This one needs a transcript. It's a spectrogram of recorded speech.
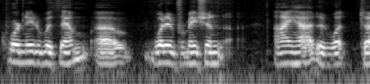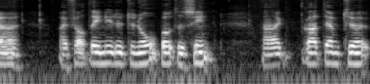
coordinated with them uh, what information I had and what uh, I felt they needed to know about the scene. I got them to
